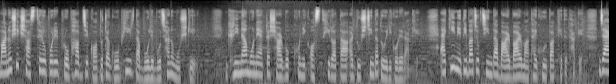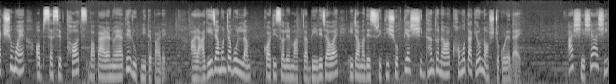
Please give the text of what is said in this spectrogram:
মানসিক স্বাস্থ্যের ওপরের প্রভাব যে কতটা গভীর তা বলে বোঝানো মুশকিল। ঘৃণা মনে একটা সার্বক্ষণিক অস্থিরতা আর দুশ্চিন্তা তৈরি করে রাখে। একই নেতিবাচক চিন্তা বারবার মাথায় ঘুরপাক খেতে থাকে, যা একসময় অবসেসিভ থটস বা প্যারানোয়াতে রূপ নিতে পারে। আর আগেই যেমনটা বললাম কর্টিসলের মাত্রা বেড়ে যাওয়ায় এটা আমাদের স্মৃতিশক্তি আর সিদ্ধান্ত নেওয়ার ক্ষমতাকেও নষ্ট করে দেয়। আর শেষে আসি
